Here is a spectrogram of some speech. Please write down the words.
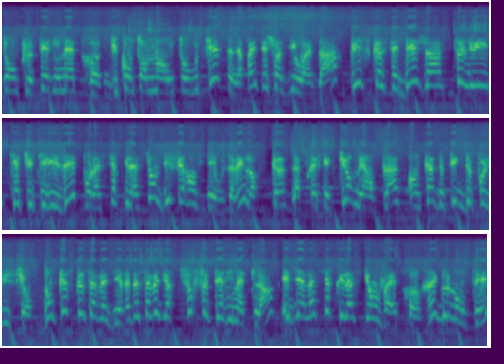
donc le périmètre du contournement autoroutier, ça n'a pas été choisi au hasard, puisque c'est déjà celui qui est utilisé pour la circulation différenciée. Vous savez, lorsque la préfecture met en place en cas de pic de pollution. Donc qu'est-ce que ça veut dire? Eh bien, ça veut dire que sur ce périmètre-là, eh bien, la circulation va être réglementée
